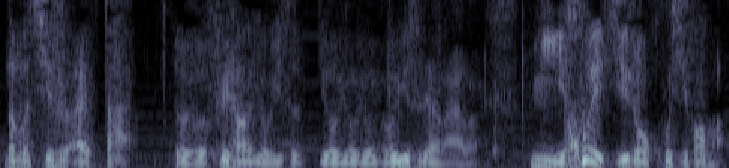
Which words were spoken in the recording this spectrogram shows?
那么其实哎，大家有一个非常有意思、有有有有意思点来了。你会几种呼吸方法？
